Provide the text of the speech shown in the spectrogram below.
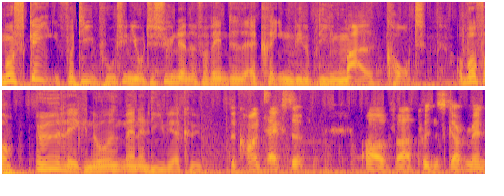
Måske fordi Putin jo til synligheden forventede, at krigen ville blive meget kort. Og hvorfor ødelægge noget, man er lige ved at købe? The context of of uh, Putin's government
